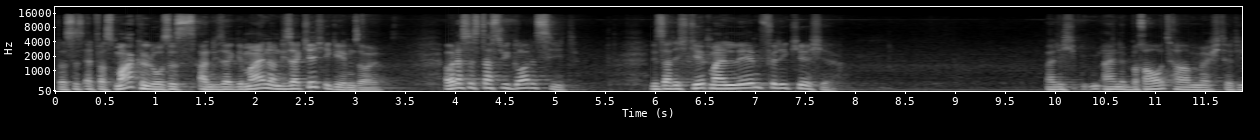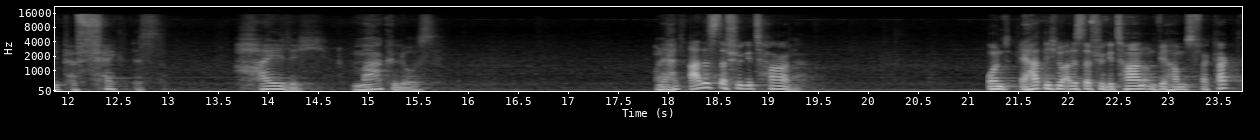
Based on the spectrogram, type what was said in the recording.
dass es etwas Makelloses an dieser Gemeinde, an dieser Kirche geben soll. Aber das ist das, wie Gott es sieht. Er sagt, ich gebe mein Leben für die Kirche, weil ich eine Braut haben möchte, die perfekt ist, heilig, makellos. Und er hat alles dafür getan. Und er hat nicht nur alles dafür getan und wir haben es verkackt,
